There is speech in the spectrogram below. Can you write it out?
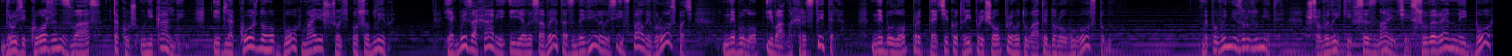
Друзі, кожен з вас також унікальний, і для кожного Бог має щось особливе. Якби Захарій і Єлисавета зневірились і впали в розпач, не було б Івана Хрестителя, не було б предтечі, котрий прийшов приготувати дорогу Господу. Ми повинні зрозуміти, що великий, всезнаючий, суверенний Бог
